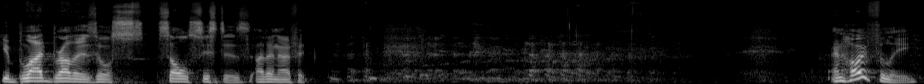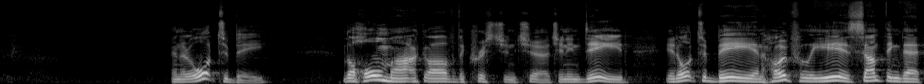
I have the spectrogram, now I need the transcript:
you're blood brothers or soul sisters. I don't know if it. and hopefully, and it ought to be, the hallmark of the Christian church. And indeed, it ought to be and hopefully is something that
